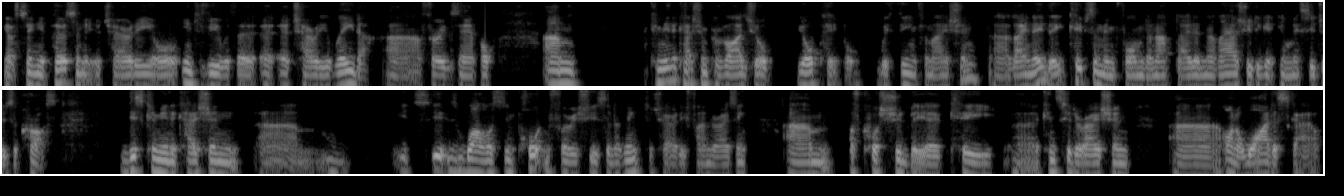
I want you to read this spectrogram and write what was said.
you know, a senior person at your charity or interview with a, a charity leader, uh, for example. Um, communication provides your your people with the information uh, they need. It keeps them informed and updated and allows you to get your messages across. This communication um, it's, it's, while it's important for issues that are linked to charity fundraising, um, of course, should be a key uh, consideration uh, on a wider scale,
